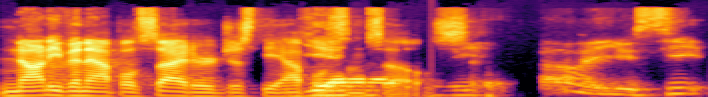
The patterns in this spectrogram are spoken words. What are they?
not even apple cider, just the apples yeah, themselves. oh, you see,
